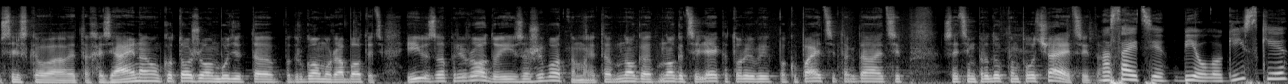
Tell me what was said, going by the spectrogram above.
сельского это хозяина, он, тоже он будет э, по-другому работать. И за природу, и за животным. Это много, много целей, которые вы покупаете, тогда эти, с этим продуктом получаете. На сайте биологические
